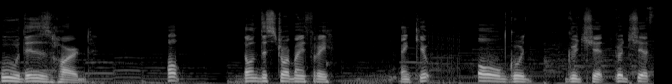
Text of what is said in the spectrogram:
Ooh, this is hard. Oh, don't destroy my three. Thank you. Oh, good. Good shit. Good shit.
